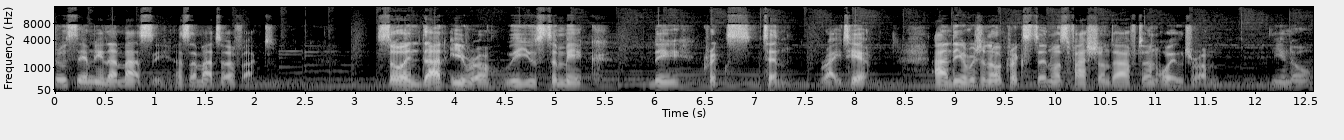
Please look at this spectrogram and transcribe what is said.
True same Neal and Massy, as a matter of fact. So in that era, we used to make the Crix tin right here. And the original Crix tin was fashioned after an oil drum, you know,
